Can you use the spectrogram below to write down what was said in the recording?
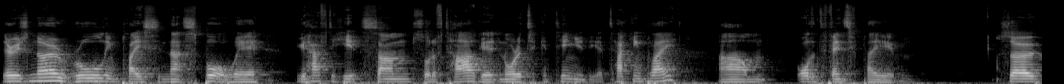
There is no rule in place in that sport where you have to hit some sort of target in order to continue the attacking play um, or the defensive play, even. So,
